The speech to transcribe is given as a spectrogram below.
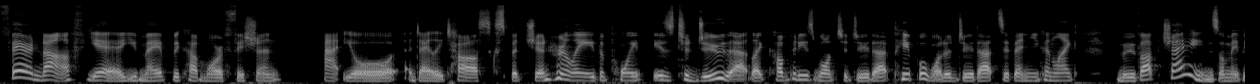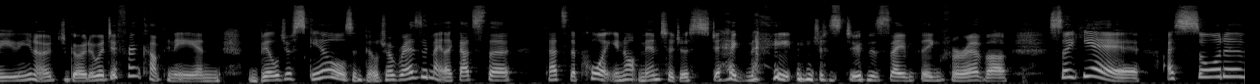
fair enough, yeah, you may have become more efficient at your daily tasks, but generally the point is to do that. Like companies want to do that, people want to do that, so then you can like move up chains or maybe, you know, go to a different company and build your skills and build your resume. Like that's the that's the point. You're not meant to just stagnate and just do the same thing forever. So yeah, I sort of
